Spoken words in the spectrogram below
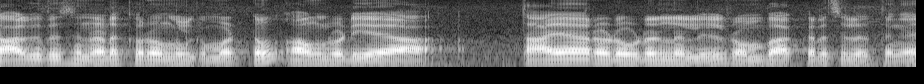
ராகதசை நடக்கிறவங்களுக்கு மட்டும் அவங்களுடைய தாயாரோட உடல்நிலையில் ரொம்ப அக்கறை செலுத்துங்க.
